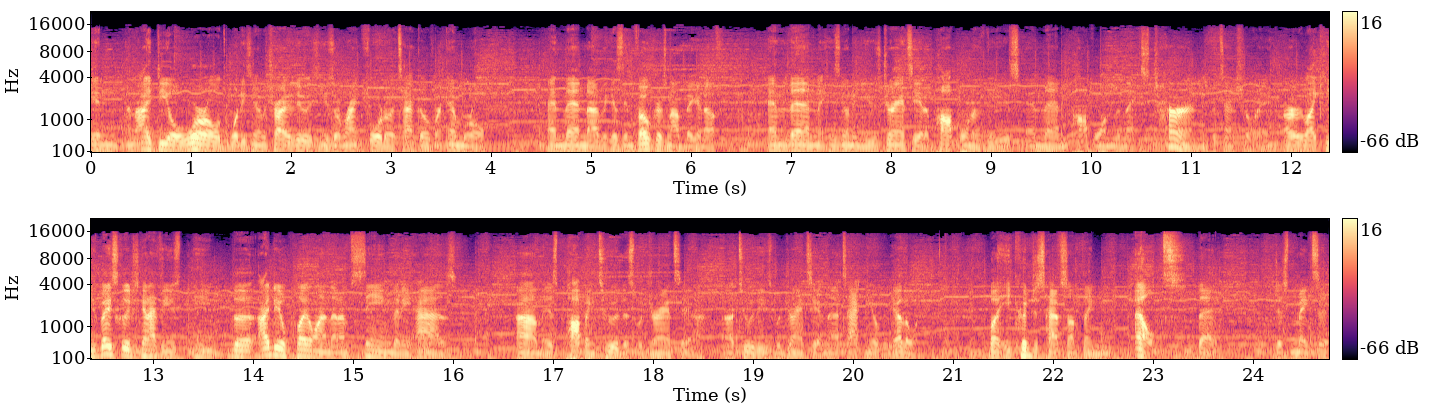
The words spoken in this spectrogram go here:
in an ideal world, what he's going to try to do is use a rank 4 to attack over Emerald, and then uh, because the Invoker's not big enough, and then he's going to use Drancia to pop one of these, and then pop one the next turn potentially, or like he's basically just going to have to use he, the ideal playline that I'm seeing that he has um, is popping two of this with Drancia, uh, two of these with Drancia, and then attacking over the other one. But he could just have something else that just makes it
